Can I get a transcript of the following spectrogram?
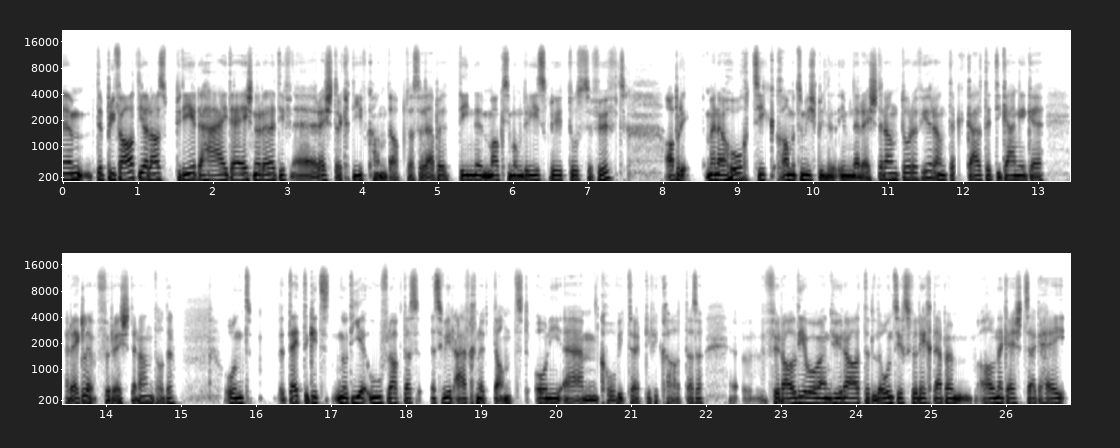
Ähm, der private Anlass bei dir daheim, der ist noch relativ äh, restriktiv gehandhabt. Also eben drinnen Maximum 30 Leute, draussen 50. Aber eine Hochzeit kann man zum Beispiel in einem Restaurant durchführen und da gelten die gängigen Regeln für Restaurant, oder? Und dort gibt es noch die Auflage, dass es wird einfach nicht tanzt ohne ähm, Covid-Zertifikat. Also äh, für all die, die heiraten wollen, lohnt es sich vielleicht eben allen Gästen zu sagen, hey,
